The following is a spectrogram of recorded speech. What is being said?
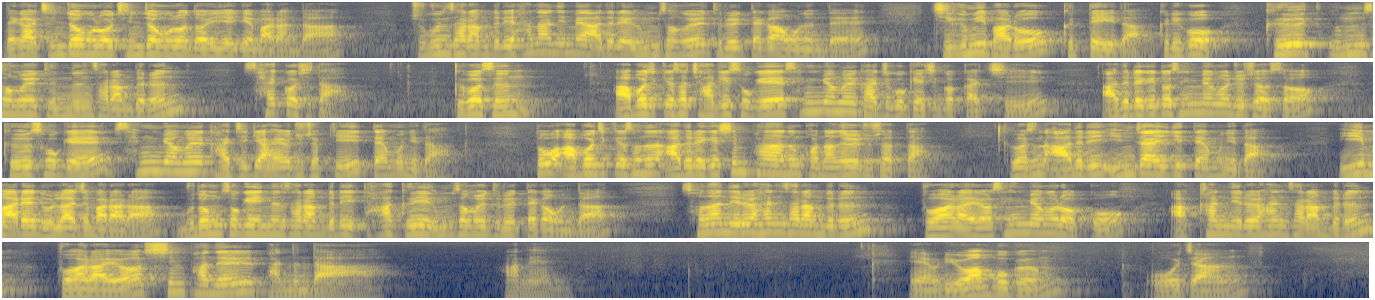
내가 진정으로 진정으로 너희에게 말한다. 죽은 사람들이 하나님의 아들의 음성을 들을 때가 오는데 지금이 바로 그때이다. 그리고 그 음성을 듣는 사람들은 살 것이다. 그것은 아버지께서 자기 속에 생명을 가지고 계신 것 같이 아들에게도 생명을 주셔서 그 속에 생명을 가지게 하여 주셨기 때문이다. 또 아버지께서는 아들에게 심판하는 권한을 주셨다. 그것은 아들이 인자이기 때문이다. 이 말에 놀라지 말아라. 무덤 속에 있는 사람들이 다 그의 음성을 들을 때가 온다. 선한 일을 한 사람들은 부활하여 생명을 얻고 악한 일을 한 사람들은 부활하여 심판을 받는다. 아멘. 예, 우리 요한복음 5장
